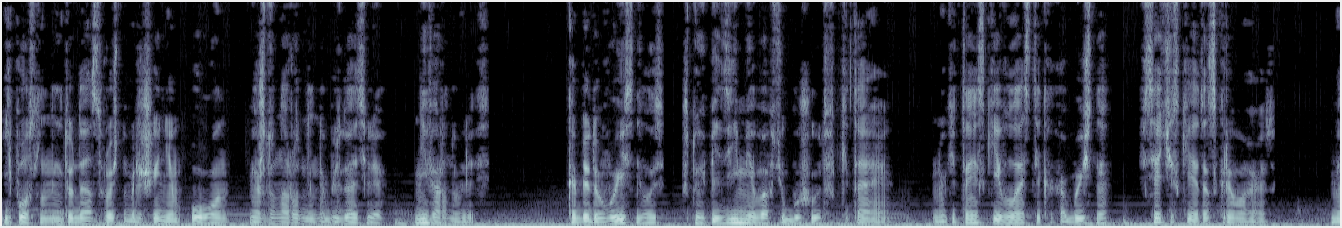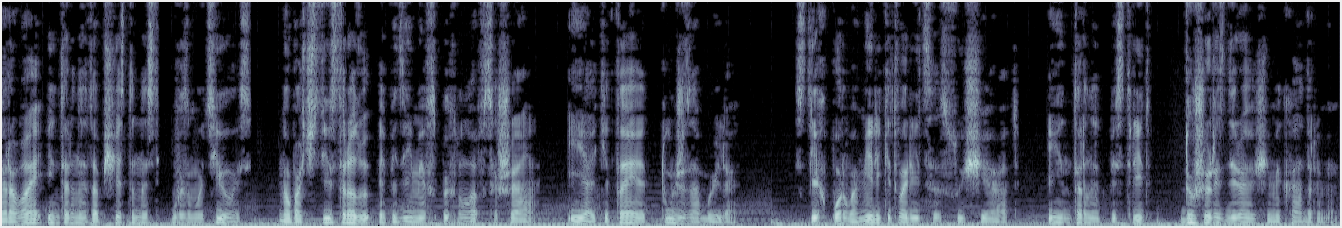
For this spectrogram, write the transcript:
и посланные туда срочным решением ООН международные наблюдатели не вернулись. К обеду выяснилось, что эпидемия вовсю бушует в Китае, но китайские власти, как обычно, всячески это скрывают. Мировая интернет-общественность возмутилась, но почти сразу эпидемия вспыхнула в США, и о Китае тут же забыли. С тех пор в Америке творится сущий ад, и интернет пестрит душераздирающими кадрами.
